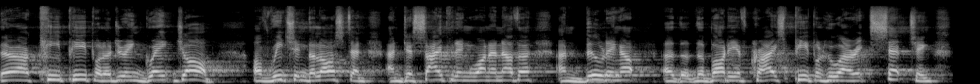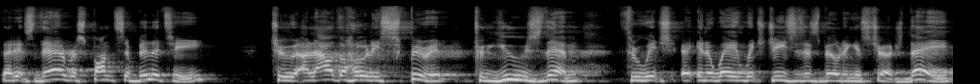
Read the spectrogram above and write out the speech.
There are key people who are doing great job of reaching the lost and, and discipling one another and building up uh, the, the body of Christ. People who are accepting that it's their responsibility to allow the Holy Spirit to use them through which, uh, in a way in which Jesus is building his church. They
